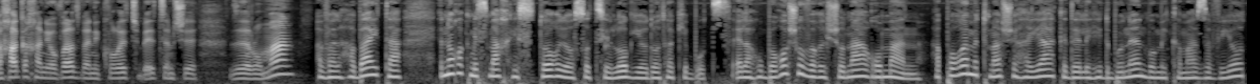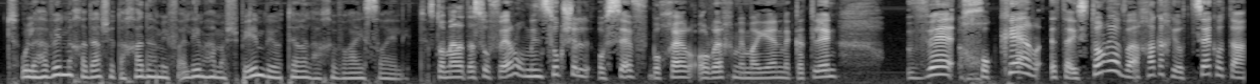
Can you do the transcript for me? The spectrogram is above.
ואחר כך אני עוברת ואני קוראת בעצם שזה רומן. אבל הביתה אינו רק מסמך היסטורי או סוציולוגי אודות הקיבוץ, אלא הוא בראש ובראשונה רומן, הפורם את מה שהיה כדי להתבונן בו מכמה זוויות, ולהבין מחדש את אחד המפעלים המשפיעים ביותר על החברה הישראלית. זאת אומרת, הסופר הוא מין סוג של אוסף, בוחר, עורך, ממיין, מקטלג. וחוקר את ההיסטוריה, ואחר כך יוצק אותה,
